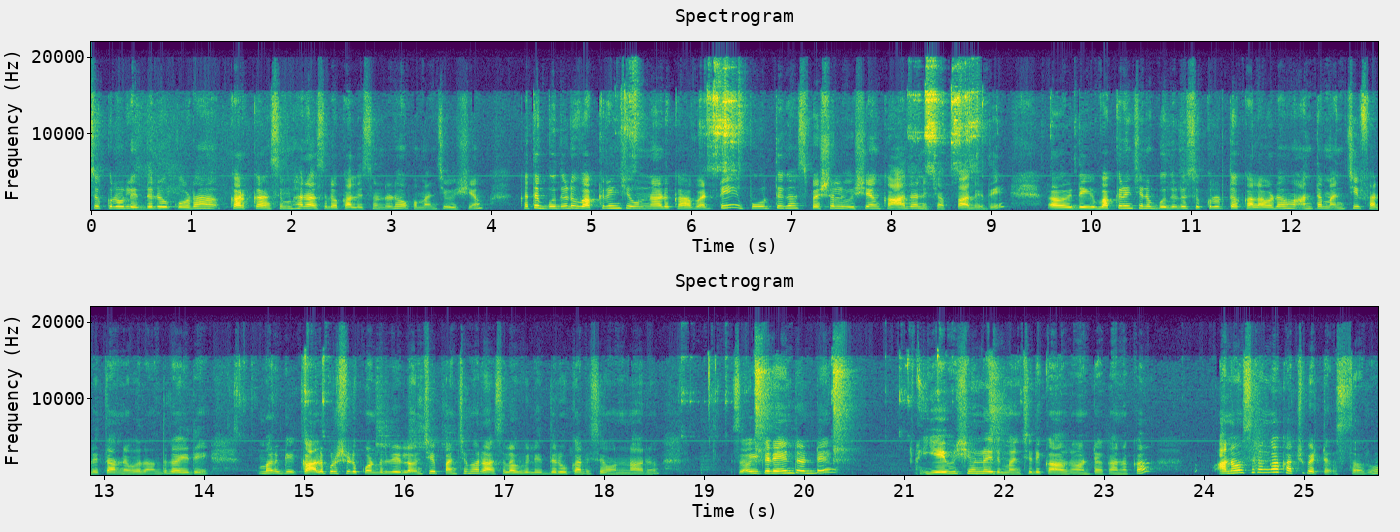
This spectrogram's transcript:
శుక్రులు ఇద్దరు కూడా కర్క సింహరాశిలో కలిసి ఉండడం ఒక మంచి విషయం. కాకపోతే బుధుడు వక్రించి ఉన్నాడు కాబట్టి పూర్తిగా స్పెషల్ విషయం కాదని చెప్పాలి ఇది. ఇది వక్రించిన బుధుడు శుక్రుడితో కలవడం అంత మంచి ఫలితాన్ని ఇవ్వదు. అందులో ఇది మనకి కాలపురుషుడు కొండలిలోంచి పంచమ రాశిలో వీళ్ళిద్దరూ కలిసి ఉన్నారు. సో ఇక్కడ ఏంటంటే ఏ విషయంలో ఇది మంచిది కాదు అంటే కనుక అనవసరంగా ఖర్చు పెట్టేస్తారు.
